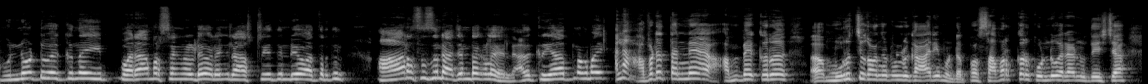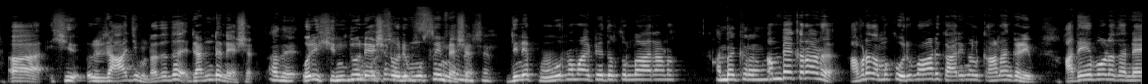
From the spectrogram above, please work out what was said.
മുന്നോട്ട് വെക്കുന്ന ഈ പരാമർശങ്ങളുടെയോ അല്ലെങ്കിൽ രാഷ്ട്രീയത്തിന്റെയോ അത്തരത്തിൽ ആർ എസ് എസിന്റെ അജണ്ടകളെ അല്ല അത് ക്രിയാത്മകമായി അല്ല അവിടെ തന്നെ അംബേദ്കർ മുറിച്ചു കളഞ്ഞിട്ടുള്ള ഒരു കാര്യമുണ്ട്. ഇപ്പൊ സവർക്കർ കൊണ്ടുവരാൻ ഉദ്ദേശിച്ച രാജ്യമുണ്ട്. അതായത് രണ്ട് നേഷൻ. അതെ. ഒരു ഹിന്ദു നേഷൻ ഒരു മുസ്ലിം നേഷൻ. ഇതിനെ പൂർണമായിട്ട് എതിർത്തുള്ള ആരാണ്? അംബേദ്കറാണ്. അംബേദ്കർ ആണ് അവിടെ നമുക്ക് ഒരുപാട് കാര്യങ്ങൾ കാണാൻ കഴിയും. അതേപോലെ തന്നെ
